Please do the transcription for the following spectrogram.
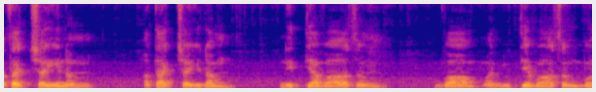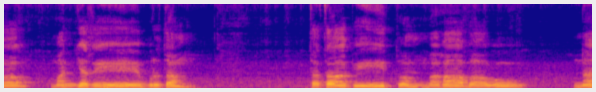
அதச்சைனம் அதச்சைனம் நித்யவாசம் வாம் நித்யவாசம் வாம் மன்யசே மிருதம் ததாபி துவம் மகாபாகு ந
